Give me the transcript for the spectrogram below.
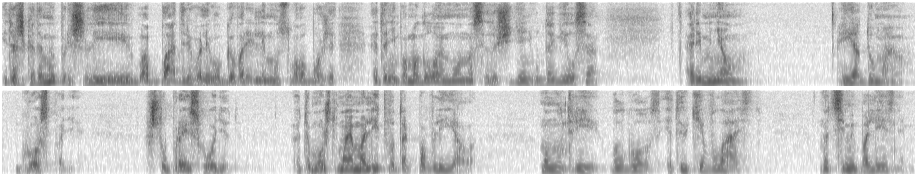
И даже когда мы пришли и ободривали его, говорили ему Слово Божье, это не помогло ему, он на следующий день удавился ремнем. И я думаю, Господи, что происходит? Это, может, моя молитва так повлияла? Но внутри был голос, я даю тебе власть над всеми болезнями.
